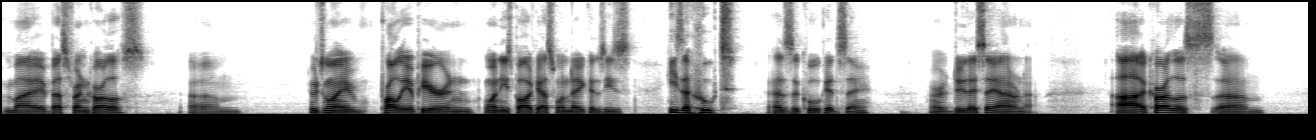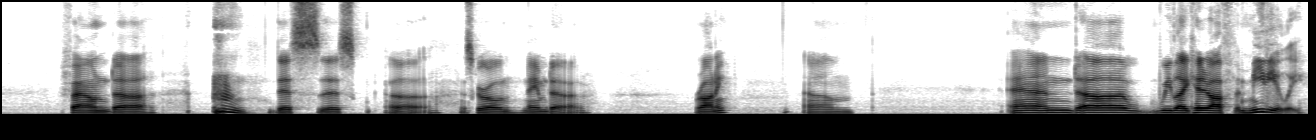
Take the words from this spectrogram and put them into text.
my best friend Carlos, um, who's going to probably appear in one of these podcasts one day because he's he's a hoot, as the cool kids say, or do they say? I don't know. Uh, Carlos um, found uh, this this uh, this girl named uh, Ronnie, um, and uh, we like hit it off immediately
